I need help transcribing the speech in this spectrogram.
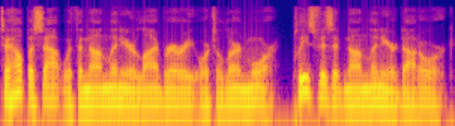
To help us out with the Nonlinear Library or to learn more, please visit nonlinear.org.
